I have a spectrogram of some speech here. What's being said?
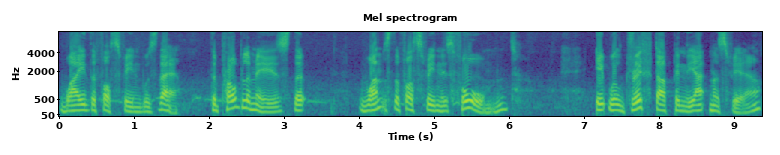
why the phosphine was there. The problem is that once the phosphine is formed, it will drift up in the atmosphere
